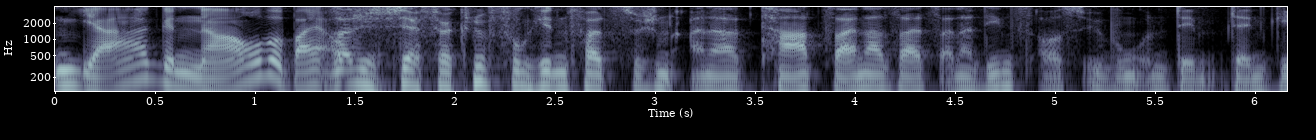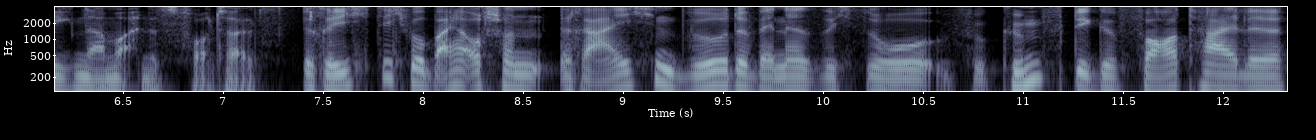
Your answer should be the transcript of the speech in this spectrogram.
Ja, genau, wobei also auch. der Verknüpfung jedenfalls zwischen einer Tat seinerseits, einer Dienstausübung und dem, der Entgegennahme eines Vorteils. Richtig, wobei auch schon reichen würde, wenn er sich so für künftige Vorteile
